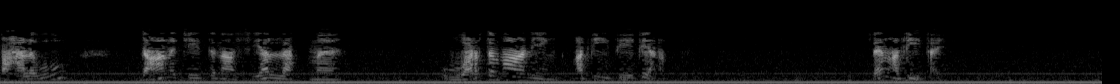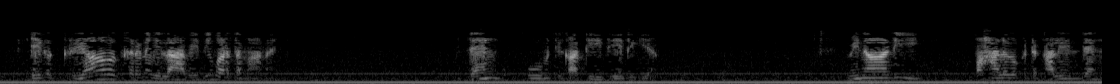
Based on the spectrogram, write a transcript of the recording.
පහළ වූ දාන චේතනා සියල්ලක්ම වර්තමානයෙන් අතීතයට යනවා. දැන් අතීතයි. ඒක ක්‍රියාව කරන වෙලාවේදී වර්තමානයි. දැන් කොහොම ටික අතීතයට ගියා. විනාඩි 15කට කලින් දැන්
